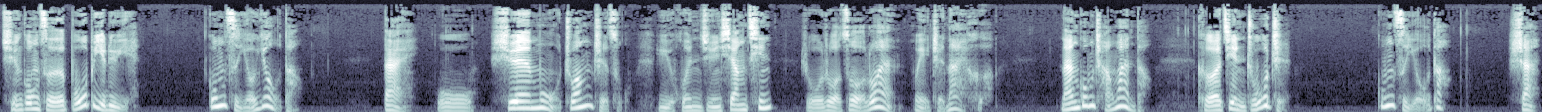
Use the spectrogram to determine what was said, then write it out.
群公子不必虑也。”公子游又道：“待。”吾宣穆庄之祖与昏君相亲，如若作乱，未知奈何？南宫长万道：“可尽主旨。”公子游道：“善。”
